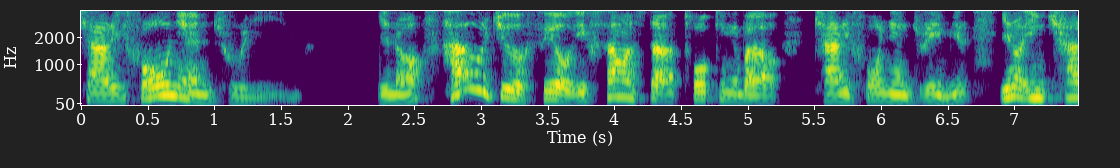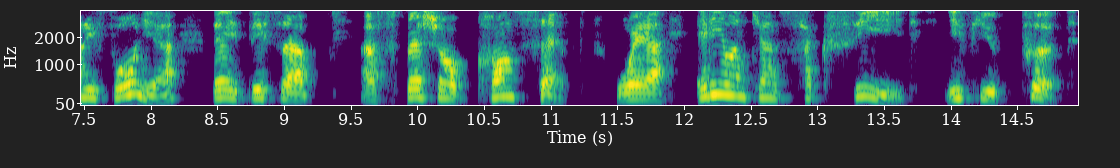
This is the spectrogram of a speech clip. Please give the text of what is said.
Californian dream. You know, how would you feel if someone start talking about Californian dream? You, you know, in California, there is this uh, a special concept where anyone can succeed if you put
